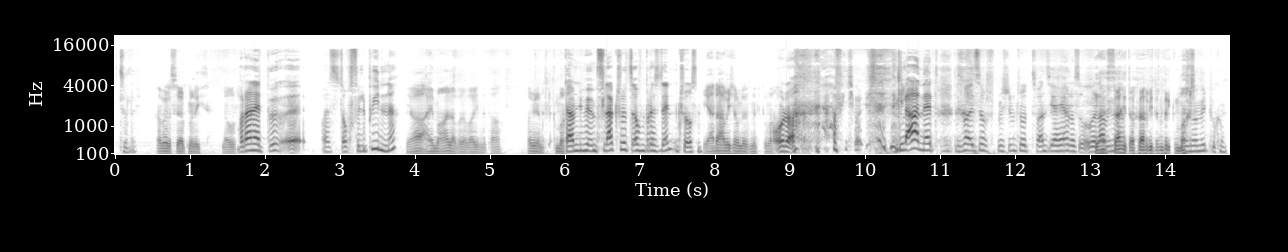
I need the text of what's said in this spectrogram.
Natürlich. Aber das hört man nicht laut. War da nicht, Bö äh, war das doch Philippinen, ne? Ja, einmal, aber da war ich nicht da. Hab ich mitgemacht. Da haben die mit dem Flakschutz auf den Präsidenten geschossen. Ja, da habe ich auch nicht mitgemacht. Oder? hab ich klar, nicht. Das war jetzt doch bestimmt schon 20 Jahre her oder so. Da Ja, das ich sag ich doch, da habe ich dann hab ich mitgemacht. mal mitbekommen.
